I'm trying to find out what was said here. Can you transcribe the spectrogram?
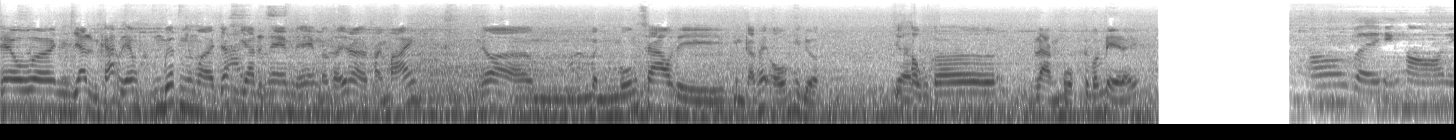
theo uh, gia đình khác thì em không biết nhưng mà chắc gia đình em thì em cảm thấy là thoải mái. Nếu mà mình muốn sao thì mình cảm thấy ổn thì được. Chứ dạ. không có ràng buộc cái vấn đề đấy. Ờ, về hẹn hò thì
